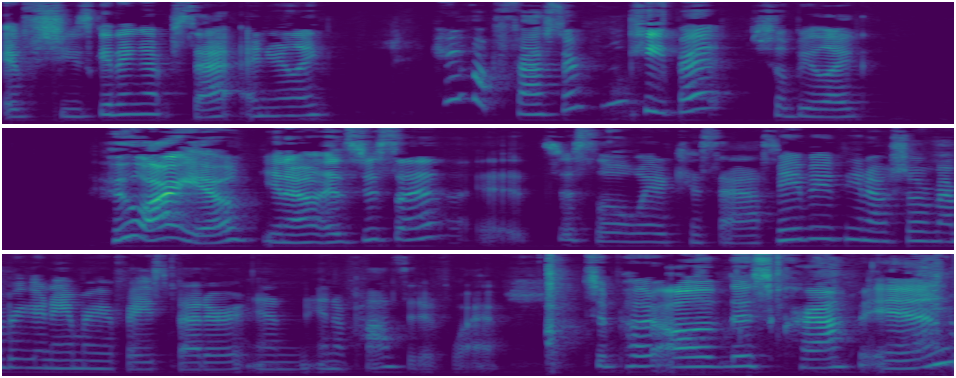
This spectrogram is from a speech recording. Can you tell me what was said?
if she's getting upset and you're like, go, professor, you can keep it, she'll be like, who are you? You know, it's just a it's just a little way to kiss ass. Maybe you know she'll remember your name or your face better in in a positive way. To put all of this crap in,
